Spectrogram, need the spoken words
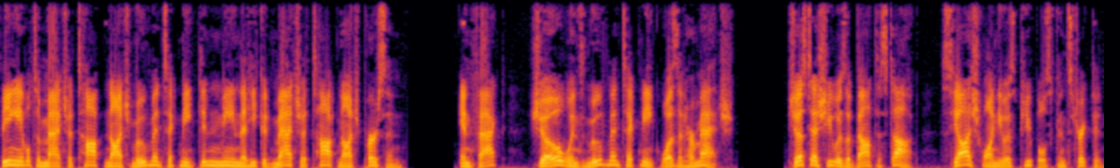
Being able to match a top-notch movement technique didn't mean that he could match a top-notch person. In fact, Zhou Wen's movement technique wasn't her match. Just as she was about to stop, Xia Xuanyue's pupils constricted.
